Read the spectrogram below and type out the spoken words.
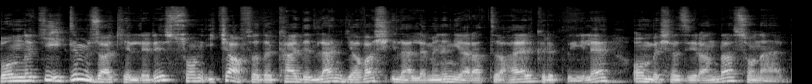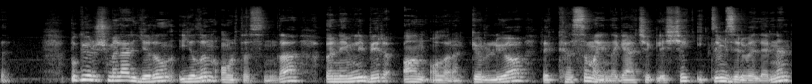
Bonn'daki iklim müzakereleri son iki haftada kaydedilen yavaş ilerlemenin yarattığı hayal kırıklığı ile 15 Haziran'da sona erdi. Bu görüşmeler yılın ortasında önemli bir an olarak görülüyor ve Kasım ayında gerçekleşecek iklim zirvelerinin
